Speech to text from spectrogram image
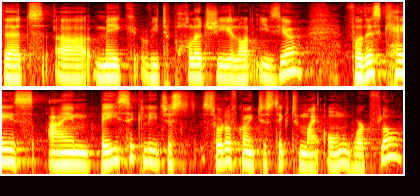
that uh, make retopology a lot easier. For this case, I'm basically just sort of going to stick to my own workflow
